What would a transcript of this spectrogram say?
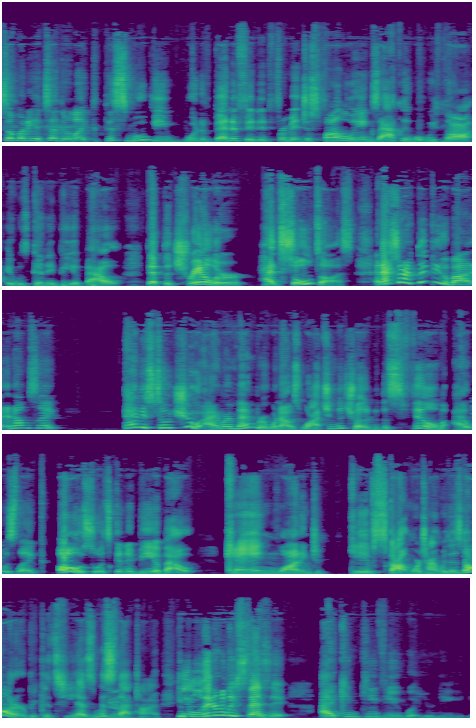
somebody had said they're like, this movie would have benefited from it just following exactly what we thought it was going to be about, that the trailer had sold to us. And I started thinking about it and I was like, that is so true. I remember when I was watching the trailer to this film, I was like, oh, so it's going to be about Kang wanting to give Scott more time with his daughter because he has missed Yeah. that time. He literally says it I can give you what you need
